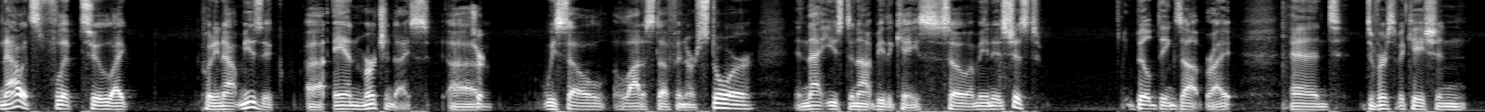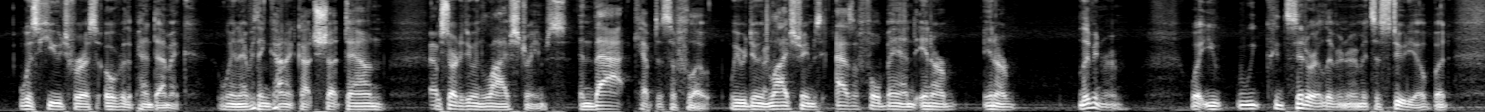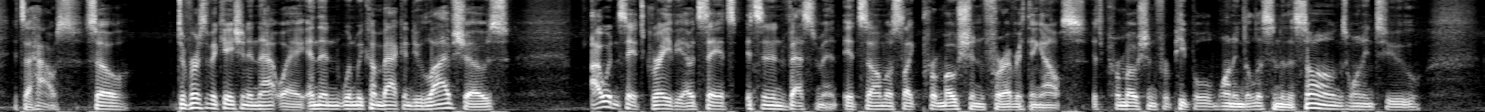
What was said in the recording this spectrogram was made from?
now it's flipped to like putting out music uh, and merchandise. Um, Sure. We sell a lot of stuff in our store, and that used to not be the case. So I mean, it's just build things up, right? And diversification was huge for us over the pandemic when everything kind of got shut down. We started doing live streams, and that kept us afloat. We were doing live streams as a full band in our in our living room. What you we consider a living room, it's a studio, but it's a house. So diversification in that way. And then when we come back and do live shows, I wouldn't say it's gravy. I would say it's it's an investment. It's almost like promotion for everything else. It's promotion for people wanting to listen to the songs, wanting to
